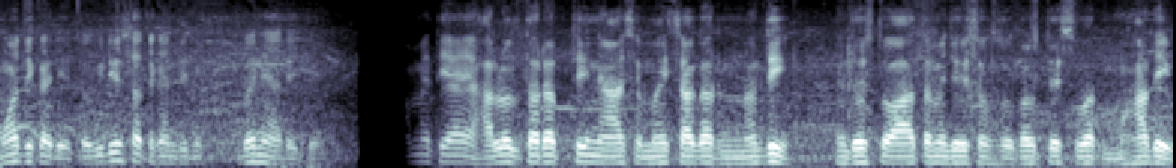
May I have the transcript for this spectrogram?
મોજ કરીએ. તો વીડિયો સાથે કન્ટિન્યુ બન્યા રહીજો. અમે ત્યાં હાલોલ તરફથી ને આ છે મહીસાગર નદી. ને દોસ્તો, આ તમે જોઈ શકો છો ગળતેશ્વર મહાદેવ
